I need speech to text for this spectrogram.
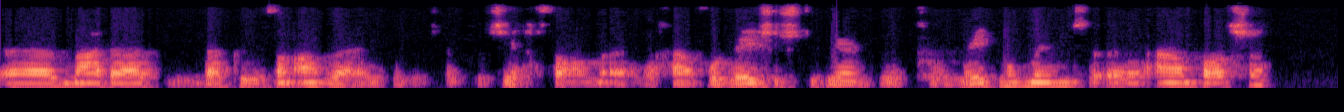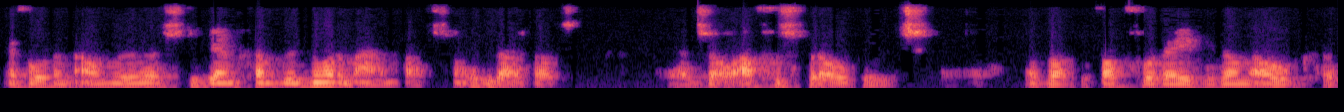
Eh, maar daar, daar kun je van afwijken. Dus dat je zegt van eh, we gaan voor deze student het eh, meetmoment aanpassen. En voor een andere student gaan we de norm aanpassen. Omdat dat zo afgesproken is. Wat, wat voor reden dan ook.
